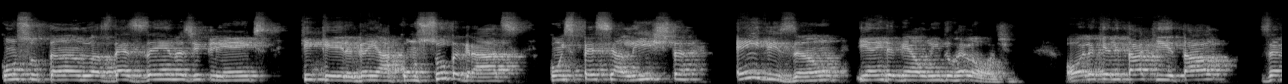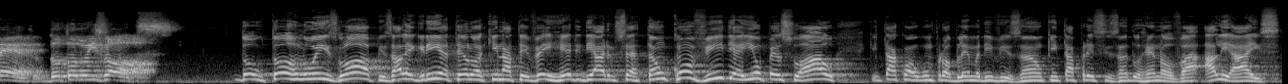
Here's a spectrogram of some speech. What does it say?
consultando as dezenas de clientes que queira ganhar consulta grátis com especialista em visão e ainda ganhar o lindo relógio. Olha que ele está aqui, tá, Zé Neto? Doutor Luiz Lopes. Doutor Luiz Lopes, alegria tê-lo aqui na TV e Rede Diário do Sertão. Convide aí o pessoal que está com algum problema de visão, quem está precisando renovar. Aliás,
